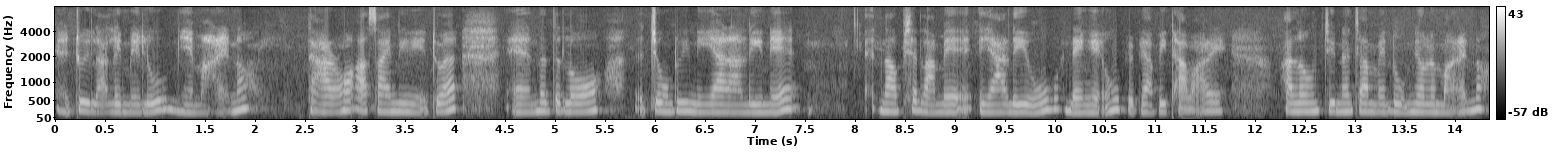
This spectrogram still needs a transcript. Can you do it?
အဲတွေ့လာလိမ့်မယ်လို့မြင်ပါတယ်နော်ဒါကတော့အဆိုင်လေးတွေအတွက်အဲနှစ်တလုံးကြုံတွေ့နေရတာလေးနဲ့ နောက်ဖြစ်လာမယ့်အရာလေးကိုအနေငယ်ကိုပြပြပေးထားပါတယ်အားလုံးကျေးဇူးကြမယ်လို့မျှော်လင့်ပါတယ်နော်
